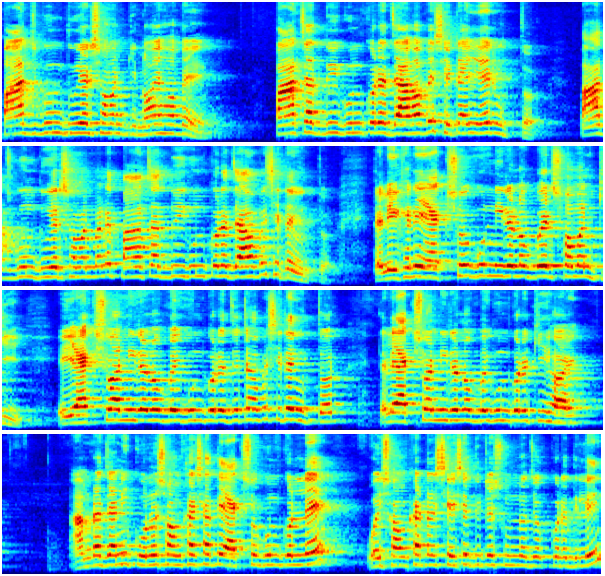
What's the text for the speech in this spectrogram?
পাঁচ গুণ দুইয়ের সমান কি নয় হবে? পাঁচ আর দুই গুণ করে যা হবে সেটাই এর উত্তর। পাঁচ গুণ দুইয়ের সমান মানে পাঁচ আর দুই গুণ করে যা হবে সেটাই উত্তর। তাহলে এখানে একশো গুণ নিরানব্বই এর সমান কি? এই একশো আর নিরানব্বই গুণ করে যেটা হবে সেটাই উত্তর। তাহলে একশো আর নিরানব্বই গুণ করে কি হয়? আমরা জানি কোনো সংখ্যার সাথে একশো গুণ করলে ওই সংখ্যাটার শেষে দুটো শূন্য যোগ করে দিলেই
